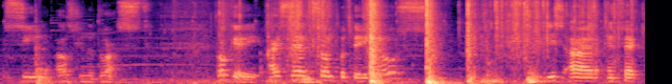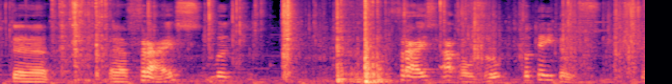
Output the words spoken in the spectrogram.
zien als je het wast. Oké, okay, I said some potatoes. These are in fact uh, uh, fries, but fries are also potatoes. So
